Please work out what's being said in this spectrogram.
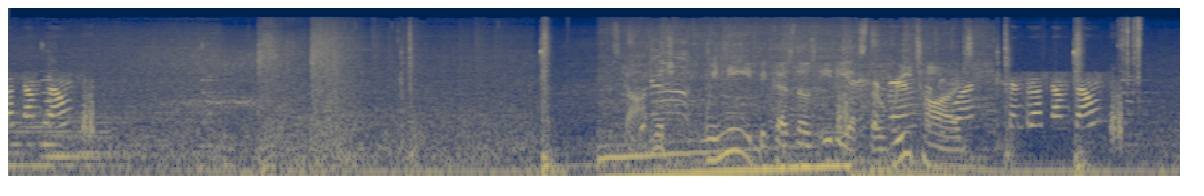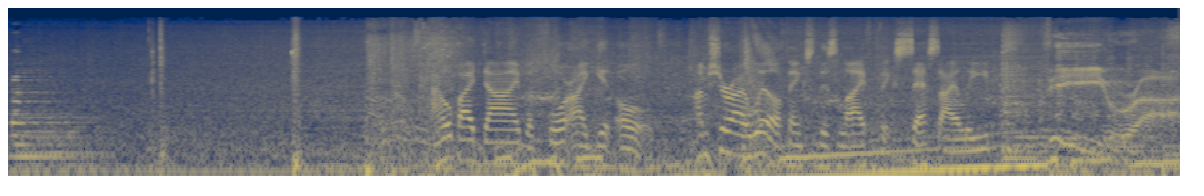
17, downtown. Scott, which we need because those idiots, the There is a 10, retards, Central, downtown. I hope I die before I get old. I'm sure I will, thanks to this life of excess I lead. V-Rock.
